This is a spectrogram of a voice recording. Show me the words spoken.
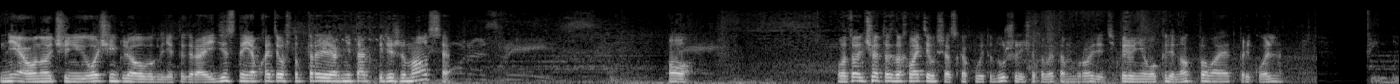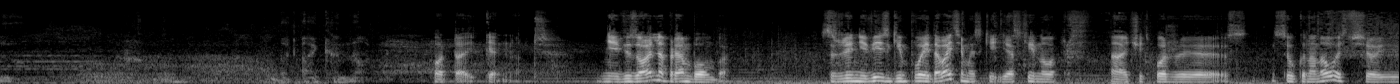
Не, он очень, очень клево выглядит игра. Единственное, я бы хотел, чтобы трейлер не так пережимался. О. Вот он что-то захватил сейчас какую-то душу или что-то в этом роде. Теперь у него клинок бывает, прикольно. But I cannot. Не, визуально прям бомба. К сожалению, весь геймплей... Давайте мы ски... я скину а, чуть позже с- ссылку на новость, все, и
